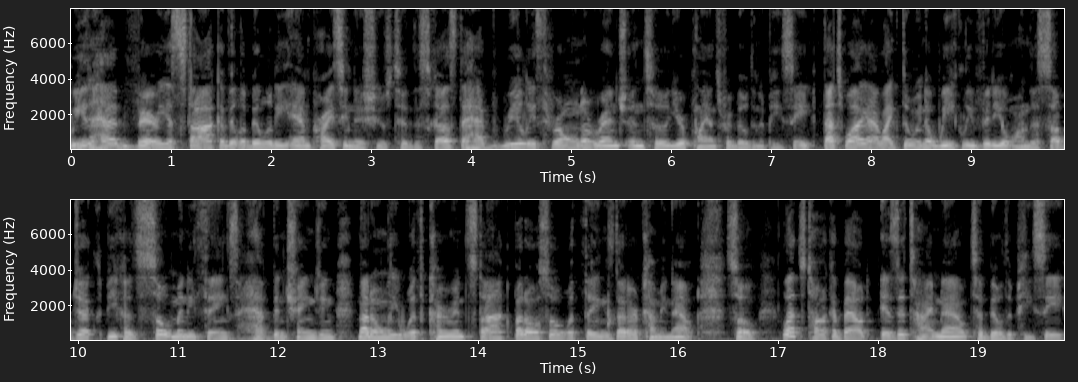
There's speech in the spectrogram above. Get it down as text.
we had various stock availability and pricing issues to discuss that have really thrown a wrench into your plans for for building a PC. That's why I like doing a weekly video on this subject because so many things have been changing, not only with current stock, but also with things that are coming out. So let's talk about is it time now to build a PC?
